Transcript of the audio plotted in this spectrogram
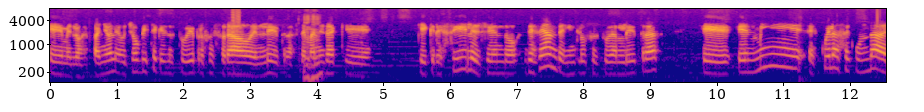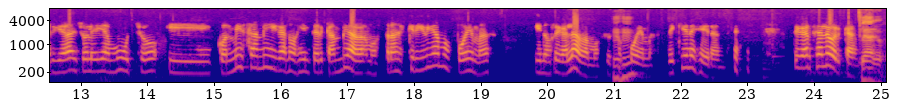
eh, los españoles. Yo viste que yo estudié profesorado en letras, de manera que que crecí leyendo, desde antes incluso estudiar letras, eh, en mi escuela secundaria yo leía mucho y con mis amigas nos intercambiábamos, transcribíamos poemas y nos regalábamos esos poemas. ¿De quiénes eran? de García Lorca. Claro,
